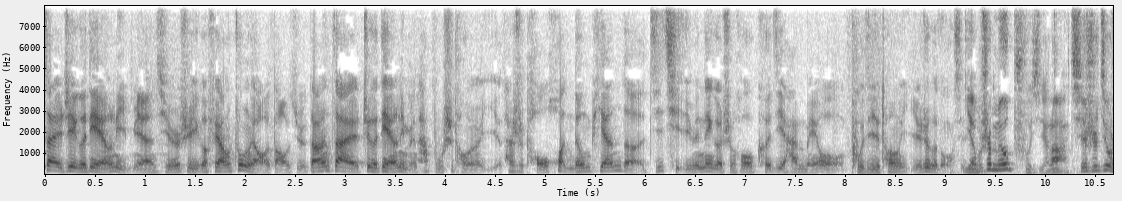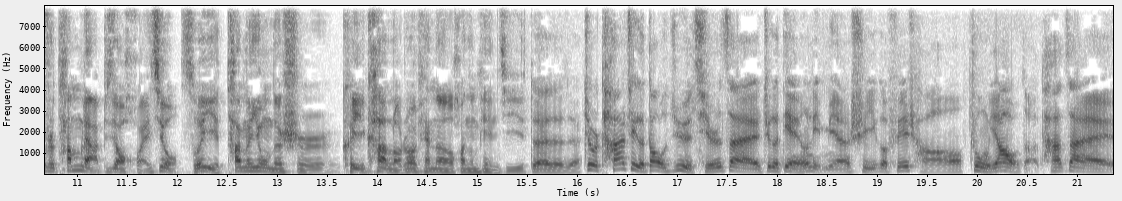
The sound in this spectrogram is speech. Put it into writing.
在这个电影里面其实是一个非常重要的道具。当然，在这个电影里面，它不是投影仪，它是投幻灯片的机器，因为那个时候科技还没有普及投影仪这个东西。也不是没有普及了，其实就是他们俩比较怀旧，所以他们用的是可以看老照片的幻灯片机。对对对，就是它这个道具，其实在这个电影里面是一个非常重要的，它在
